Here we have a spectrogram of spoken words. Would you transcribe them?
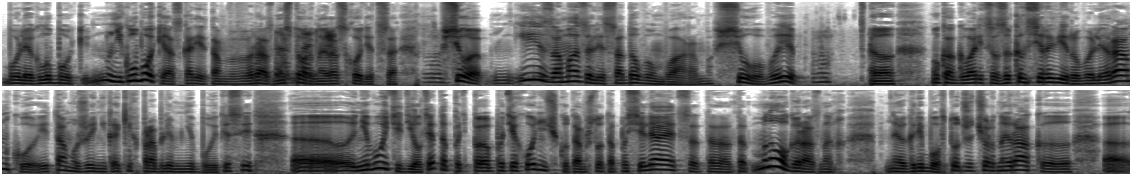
более глубокий. Ну, не глубокий, а скорее там в ну, разные да, стороны да, расходится. Mm. Все, и замазали садовым варом. Все, вы э, ну, как говорится, законсервировали ранку, и там уже никаких проблем не будет. Если э, не будете делать, это потихонечку там что-то поселяется, то, то много разных э, грибов. Тот же черный рак э, э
